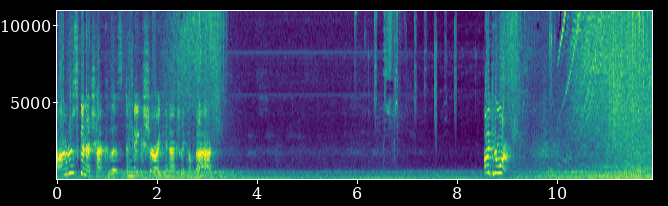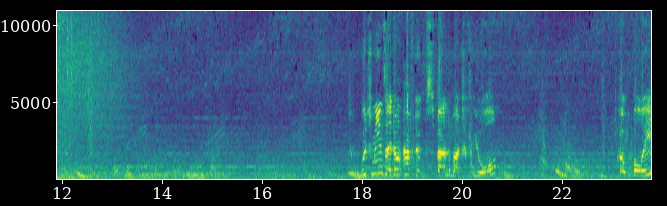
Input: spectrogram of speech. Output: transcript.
I'm just gonna check this and make sure I can actually come back. I can work! Which means I don't have to expend much fuel. Hopefully.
